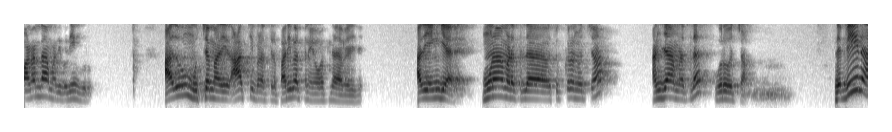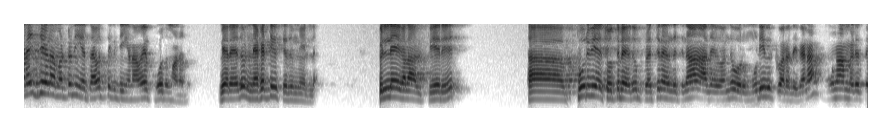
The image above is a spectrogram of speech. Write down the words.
பன்னெண்டாம் அதிபதியும் குரு. அதுவும் உச்சம் ஆட்சி பலத்துல பரிவர்த்தனை யோகத்துல வெளியுது அது எங்க? மூணாம் இடத்துல சுக்கரன் உச்சம் அஞ்சாம் இடத்துல குரு உச்சம். இந்த வீண் அலைச்சிகளை மட்டும் நீங்க தவிர்த்துக்கிட்டீங்கன்னாவே போதுமானது. வேற எதுவும் நெகட்டிவ்ஸ் எதுவுமே இல்லை. பிள்ளைகளால் பேரு பூர்வீக சொத்துல எதுவும் பிரச்சனை இருந்துச்சுன்னா அது வந்து ஒரு முடிவுக்கு வர்றது. வேணா மூணாம் இடத்து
